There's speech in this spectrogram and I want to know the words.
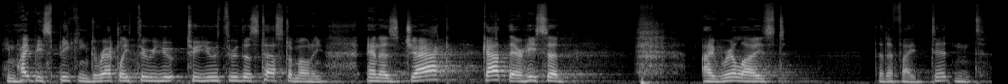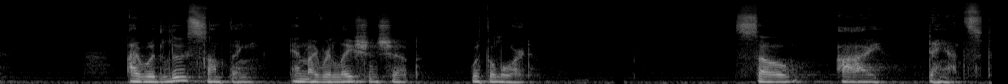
he might be speaking directly through you, to you through this testimony. And as Jack got there, he said, I realized that if I didn't, I would lose something in my relationship with the Lord. So I danced.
